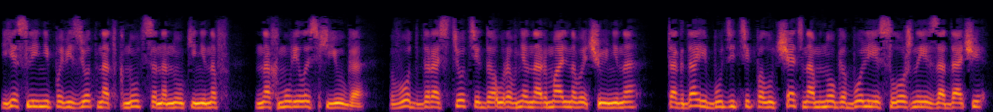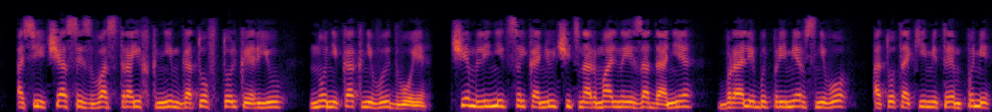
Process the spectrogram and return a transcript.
если не повезет наткнуться на Нукининов, нахмурилась Хьюга. Вот дорастете до уровня нормального чунина, тогда и будете получать намного более сложные задачи, а сейчас из вас троих к ним готов только Рью, но никак не вы двое. Чем лениться и конючить нормальные задания, брали бы пример с него, а то такими темпами,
